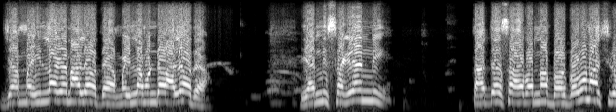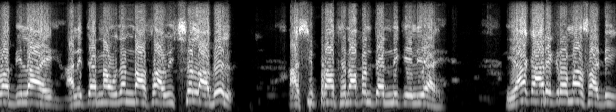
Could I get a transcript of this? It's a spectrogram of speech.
ज्या महिलागण आल्या होत्या महिला मंडळ आल्या होत्या यांनी सगळ्यांनी तात्या साहेबांना भरभरून आशीर्वाद दिला आहे आणि त्यांना उदंड असं आयुष्य लाभेल अशी प्रार्थना पण त्यांनी केली आहे. या कार्यक्रमासाठी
